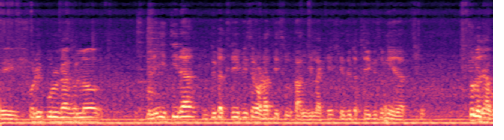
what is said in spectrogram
ওই শরীফুলরা হলো মানে ইতিরা দুটা থ্রি পিসের অর্ডার দিয়েছিল তানজিলাকে সেই দুটা থ্রি পিসও নিয়ে যাচ্ছে। চলে যাব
